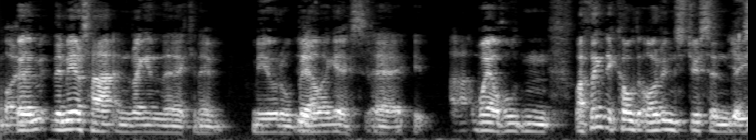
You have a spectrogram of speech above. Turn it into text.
a pirate. But the mayor's hat and ringing the kind of mayoral bell, I guess. Uh, it- uh, while holding, well, I think they called it orange juice and Yes.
